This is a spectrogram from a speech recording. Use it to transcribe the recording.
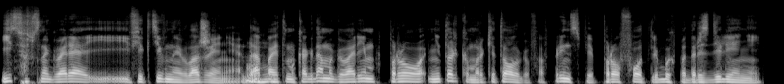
и, собственно говоря, и эффективное вложение. Угу. Да? Поэтому, когда мы говорим про не только маркетологов, а в принципе про фот любых подразделений,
